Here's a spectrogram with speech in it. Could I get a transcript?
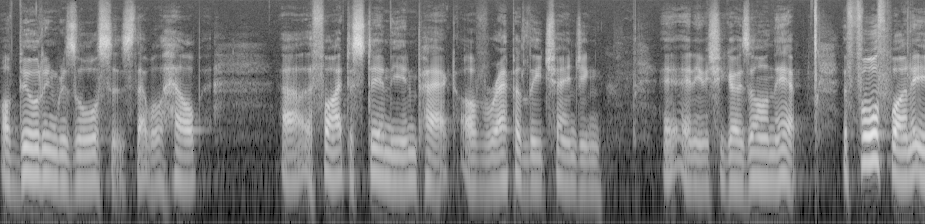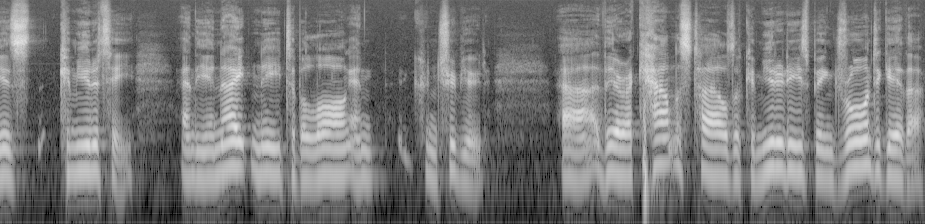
of building resources that will help uh, the fight to stem the impact of rapidly changing and she goes on there. The fourth one is community and the innate need to belong and contribute. Uh, there are countless tales of communities being drawn together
